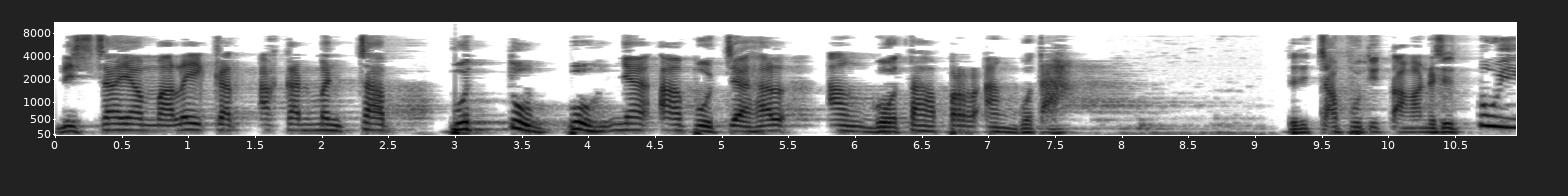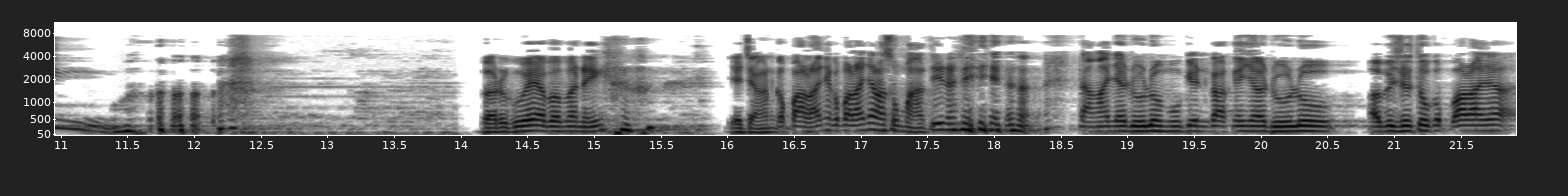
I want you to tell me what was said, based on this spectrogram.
Niscaya malaikat akan mencap menyambut tubuhnya Abu Jahal anggota per anggota. Jadi cabut di tangan di situ. Baru gue apa maning? ya jangan kepalanya, kepalanya langsung mati nanti. Tangannya dulu, mungkin kakinya dulu. Habis itu kepalanya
